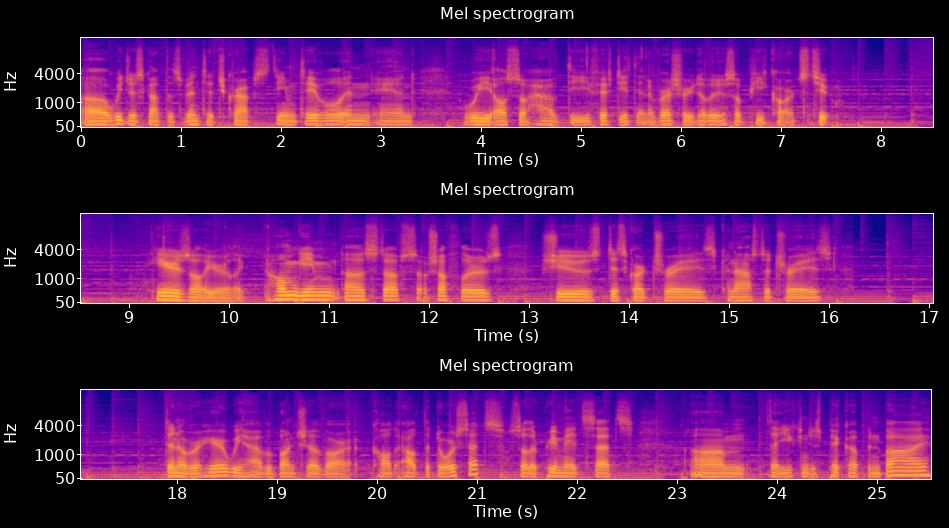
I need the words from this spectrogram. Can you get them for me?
Uh, we just got this vintage craps theme table in and we also have the 50th anniversary WSOP cards too. Here's all your like home game uh, stuff, so shufflers, shoes, discard trays, canasta trays. Then over here we have a bunch of our called out the door sets. So they're pre-made sets um, that you can just pick up and buy.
